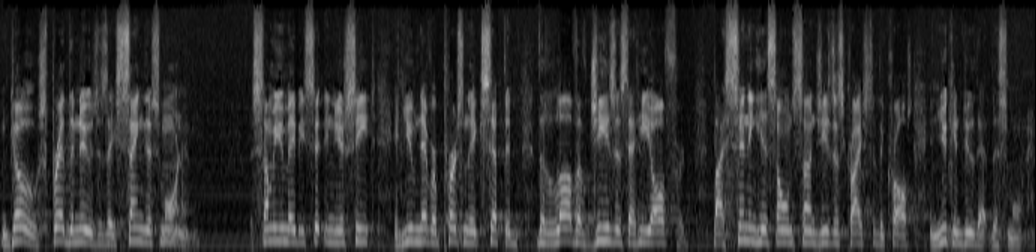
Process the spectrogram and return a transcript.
and go spread the news as they sang this morning. Some of you may be sitting in your seat and you've never personally accepted the love of Jesus that He offered by sending His own Son, Jesus Christ, to the cross. And you can do that this morning.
